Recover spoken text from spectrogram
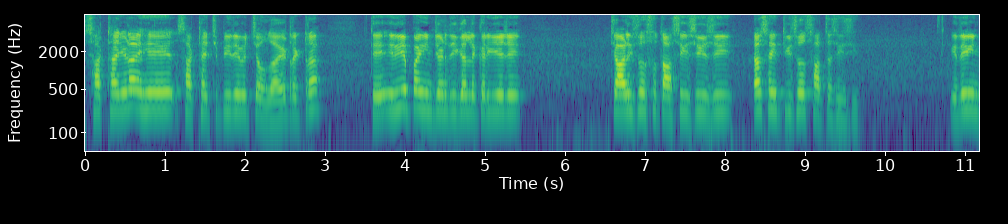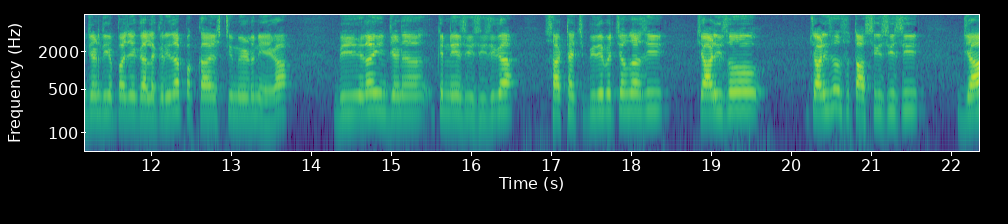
60 ਹੈ ਜਿਹੜਾ ਇਹ 60 HP ਦੇ ਵਿੱਚ ਆਉਂਦਾ ਇਹ ਟਰੈਕਟਰ। ਤੇ ਇਹਦੀ ਆਪਾਂ ਇੰਜਨ ਦੀ ਗੱਲ ਕਰੀਏ ਜੇ 4087 ਸੀਸੀ ਜਾਂ 3707 ਸੀਸੀ। ਇਹਦੇ ਇੰਜਨ ਦੀ ਆਪਾਂ ਜੇ ਗੱਲ ਕਰੀਏ ਤਾਂ ਪੱਕਾ ਐਸਟੀਮੇਟ ਨਹੀਂ ਹੈਗਾ ਵੀ ਇਹਦਾ ਇੰਜਨ ਕਿੰਨੇ ਸੀਸੀ ਸੀਗਾ 60 HP ਦੇ ਵਿੱਚ ਆਉਂਦਾ ਸੀ 4000 4087 ਸੀਸੀ ਜਾਂ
